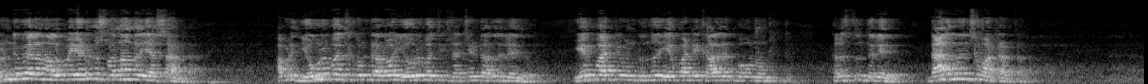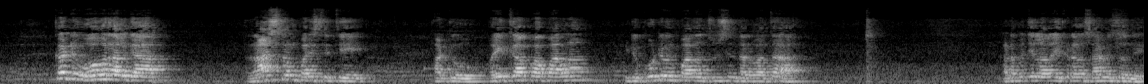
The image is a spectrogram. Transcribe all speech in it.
రెండు వేల నలభై ఏడుకు స్వర్ణాంధ్ర చేస్తా అంట అప్పుడు ఎవరు బతికుంటారో ఎవరు బతికి చచ్చింటారో తెలియదు ఏ పార్టీ ఉంటుందో ఏ పార్టీ కాలగర్భంలో ఉంటుందో కలుస్తుందో తెలియదు దాని గురించి మాట్లాడతారు. కాబట్టి ఓవరాల్గా రాష్ట్రం పరిస్థితి అటు వైకాపా పాలన ఇటు కూటమి పాలన చూసిన తర్వాత కడప జిల్లాలో ఇక్కడ సామెత ఉంది.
